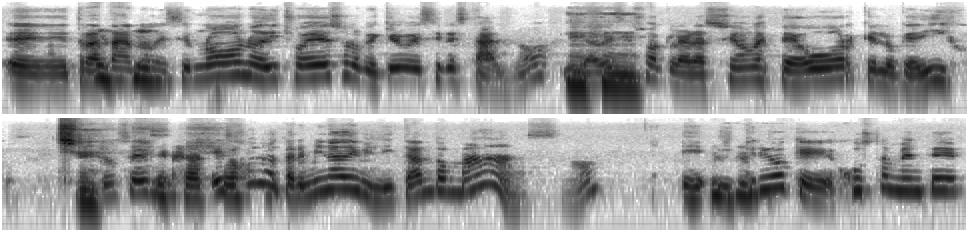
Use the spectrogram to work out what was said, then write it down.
eh, tratando de decir, no, no he dicho eso, lo que quiero decir es tal, ¿no? Y a veces su aclaración es peor que lo que dijo. Entonces, eso lo termina debilitando más, ¿no? Eh, y creo que justamente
